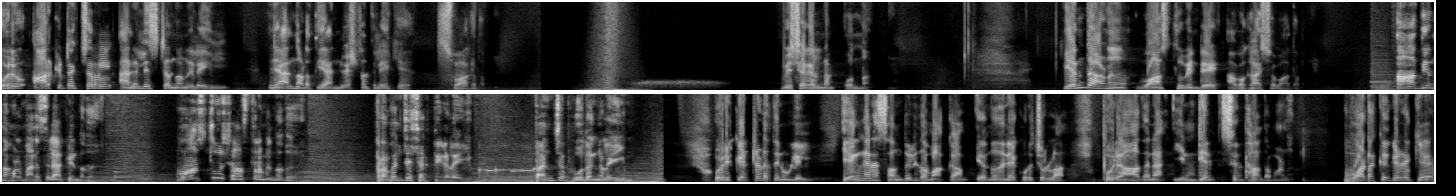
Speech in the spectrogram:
ഒരു ആർക്കിടെക്ചറൽ അനലിസ്റ്റ് എന്ന നിലയിൽ ഞാൻ നടത്തിയ അന്വേഷണത്തിലേക്ക് സ്വാഗതം. വിശകലനം ഒന്ന്. എന്താണ് വാസ്തുവിന്റെ അവകാശവാദം? ആദ്യം നമ്മൾ മനസ്സിലാക്കേണ്ടത് വാസ്തുശാസ്ത്രം എന്നത് പ്രപഞ്ച ശക്തികളെയും പഞ്ചഭൂതങ്ങളെയും ഒരു കെട്ടിടത്തിനുള്ളിൽ എങ്ങനെ സന്തുലിതമാക്കാം എന്നതിനെക്കുറിച്ചുള്ള പുരാതന ഇന്ത്യൻ സിദ്ധാന്തമാണ്. വടക്ക് കിഴക്ക്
